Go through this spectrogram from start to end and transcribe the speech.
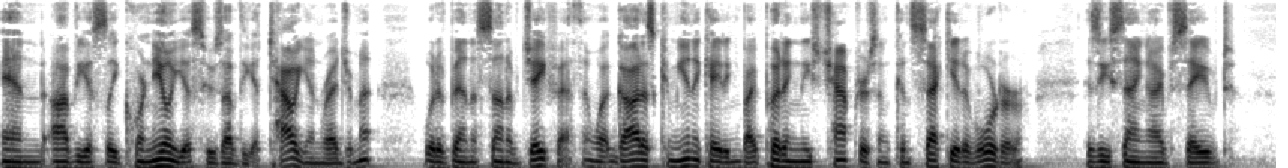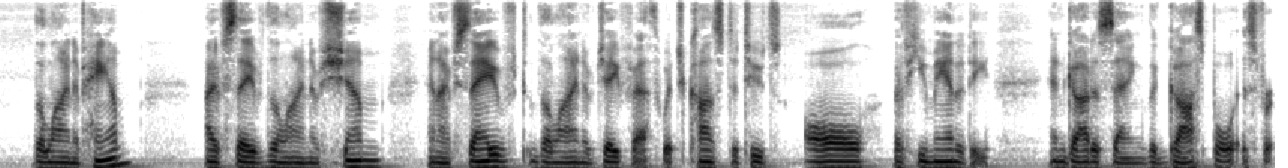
And obviously Cornelius, who's of the Italian regiment, would have been a son of Japheth. And what God is communicating by putting these chapters in consecutive order is he's saying, I've saved the line of Ham, I've saved the line of Shem, and I've saved the line of Japheth, which constitutes all of humanity. And God is saying the gospel is for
